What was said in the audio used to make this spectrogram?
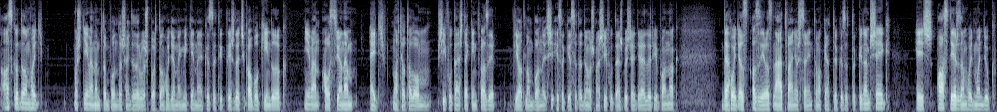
Azt gondolom, hogy most nyilván nem tudom pontosan, hogy az Eurosporton hogyan meg miként megy a közvetítés, de csak abból kiindulok. Nyilván Ausztria nem egy nagyhatalom sífutás tekintve azért piatlonban és északi összetetben most már sífutásban is egyre előrébb vannak, de hogy az, azért az látványos szerintem a kettő között a különbség, és azt érzem, hogy mondjuk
